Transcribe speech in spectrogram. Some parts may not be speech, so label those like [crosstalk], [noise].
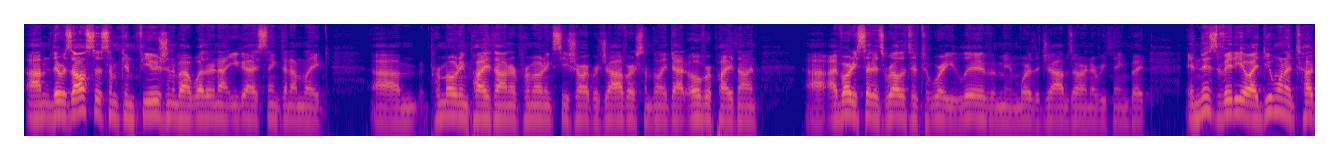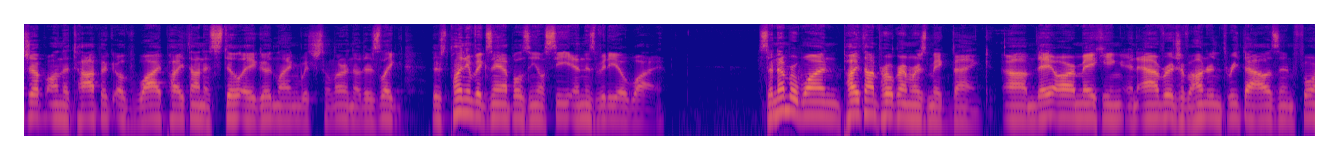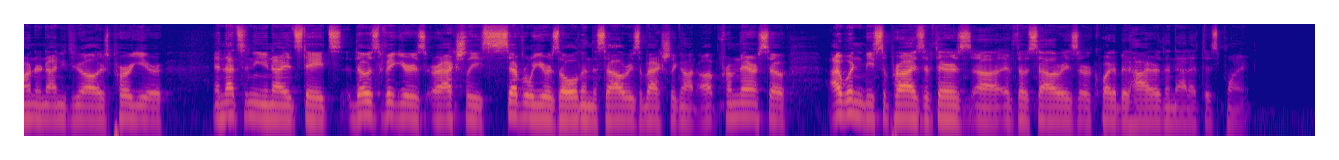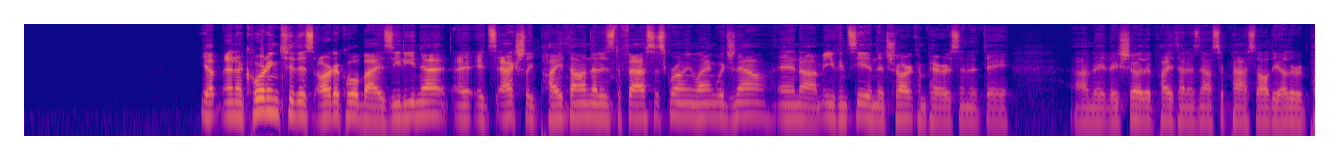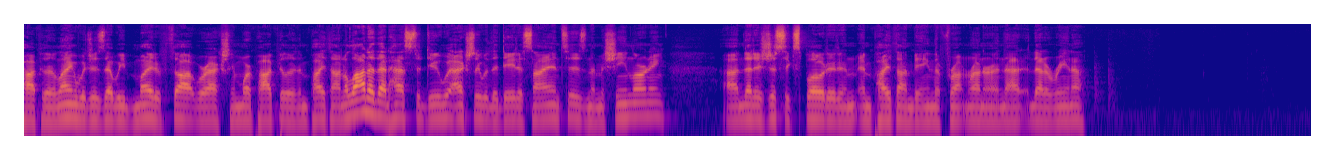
Um, there was also some confusion about whether or not you guys think that I'm like um, promoting Python or promoting C Sharp or Java or something like that over Python. Uh, I've already said it's relative to where you live, I mean, where the jobs are and everything. But in this video, I do want to touch up on the topic of why Python is still a good language to learn, though. There's like, there's plenty of examples, and you'll see in this video why. So number one, Python programmers make bank. Um, they are making an average of $103,492 per year, and that's in the United States. Those figures are actually several years old, and the salaries have actually gone up from there. So I wouldn't be surprised if there's uh, if those salaries are quite a bit higher than that at this point. Yep, and according to this article by ZDNet, uh, it's actually Python that is the fastest growing language now, and um, you can see in the chart comparison that they, um, they they show that Python has now surpassed all the other popular languages that we might have thought were actually more popular than Python. A lot of that has to do actually with the data sciences and the machine learning um, that has just exploded, and, and Python being the front runner in that that arena.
